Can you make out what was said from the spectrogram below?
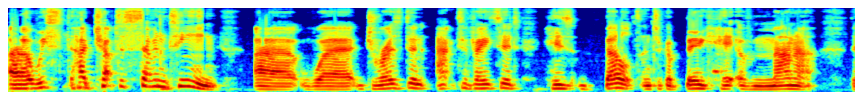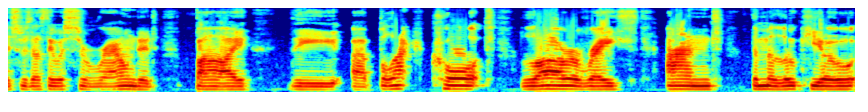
uh, we had chapter 17 uh, where Dresden activated his belt and took a big hit of mana. This was as they were surrounded by the uh, Black Court, Lara Raith, and the Malocchio,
